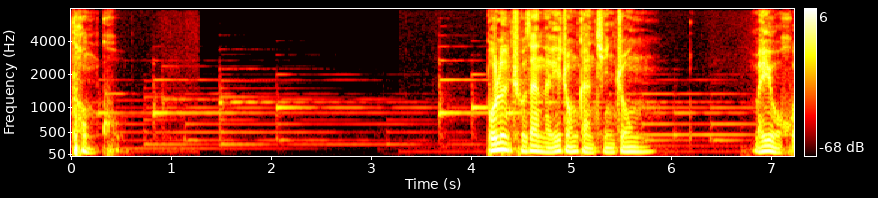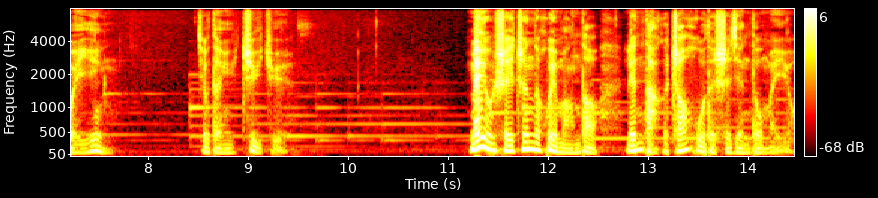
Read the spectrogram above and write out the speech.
痛苦。不论处在哪一种感情中，没有回应，就等于拒绝。没有谁真的会忙到连打个招呼的时间都没有。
